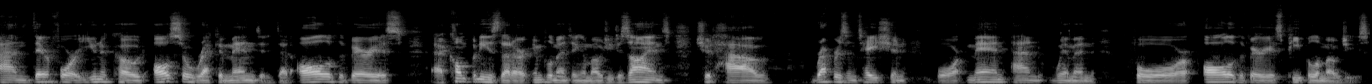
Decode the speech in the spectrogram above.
And therefore, Unicode also recommended that all of the various uh, companies that are implementing emoji designs should have representation for men and women for all of the various people emojis.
